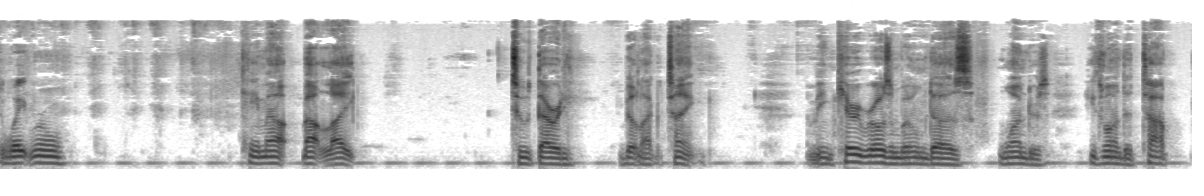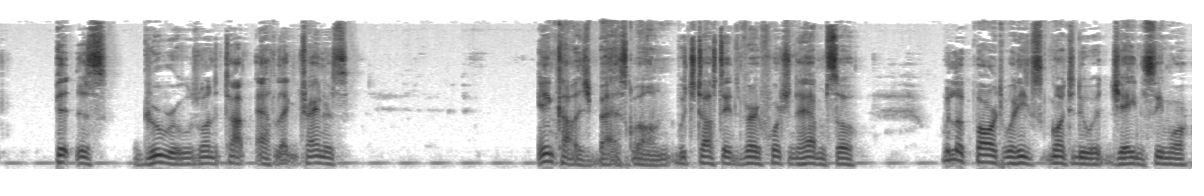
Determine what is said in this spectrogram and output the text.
the weight room, came out about like 230, built like a tank. I mean, Kerry Rosenboom does wonders. He's one of the top fitness gurus, one of the top athletic trainers in college basketball. And Wichita State is very fortunate to have him. So we look forward to what he's going to do with Jaden Seymour,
